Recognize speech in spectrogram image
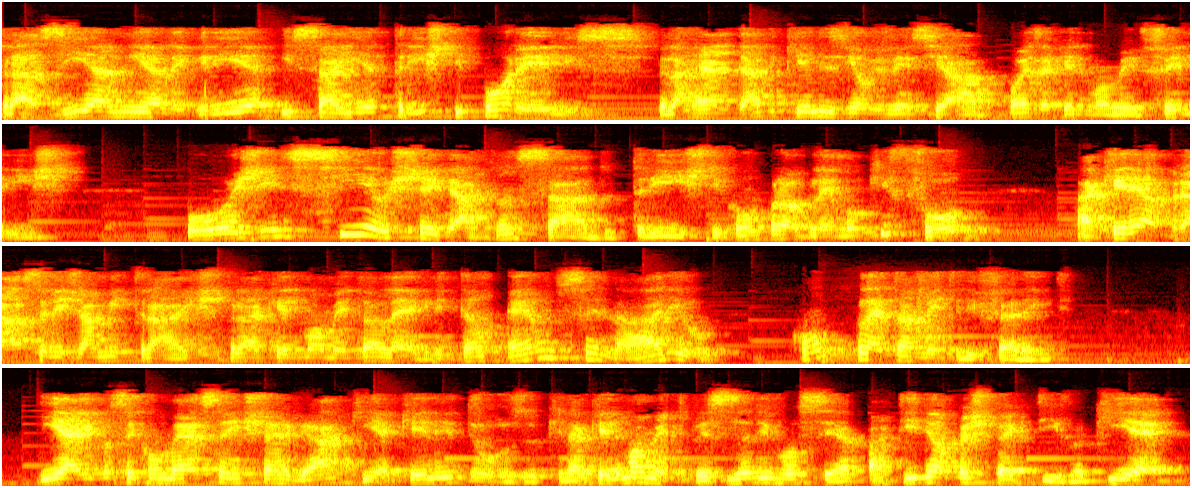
trazia a minha alegria e saía triste por eles, pela realidade que eles iam vivenciar após aquele momento feliz. Hoje, se eu chegar cansado, triste, com um problema, o que for, aquele abraço ele já me traz para aquele momento alegre. Então, é um cenário completamente diferente. E aí você começa a enxergar que aquele idoso que naquele momento precisa de você a partir de uma perspectiva que é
